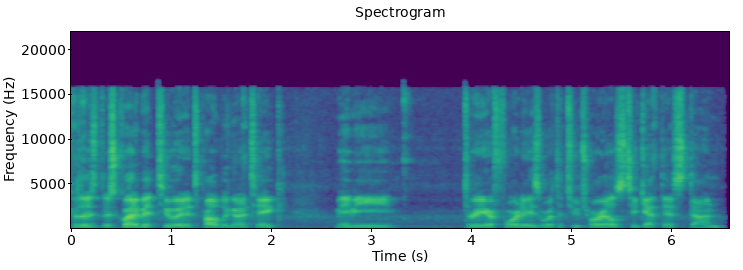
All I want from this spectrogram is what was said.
because there's, there's quite a bit to it. It's probably going to take maybe three or four days worth of tutorials to get this done.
